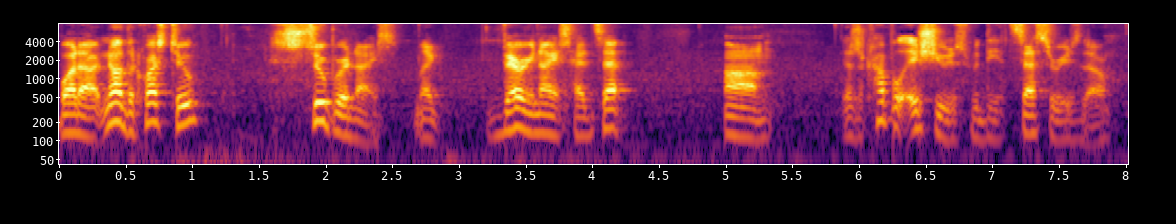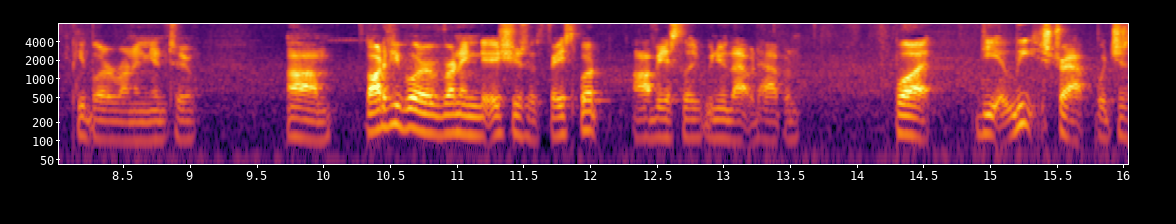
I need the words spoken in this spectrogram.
But uh, no, the Quest Two, super nice. Like very nice headset. Um, there's a couple issues with the accessories though. People are running into. Um, a lot of people are running into issues with Facebook. Obviously, we knew that would happen. But the Elite strap, which is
